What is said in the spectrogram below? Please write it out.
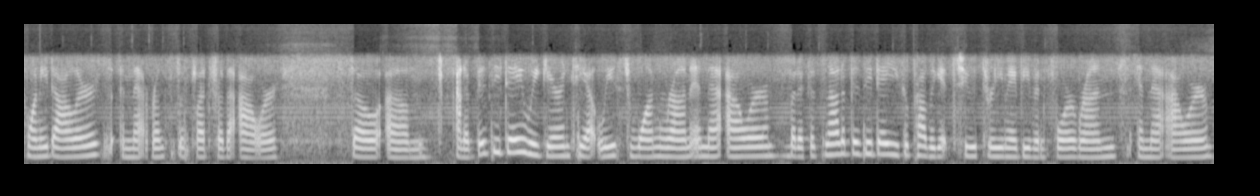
$20 and that rents the sled for the hour. So um, on a busy day, we guarantee at least one run in that hour. But if it's not a busy day, you could probably get two, three, maybe even four runs in that hour.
